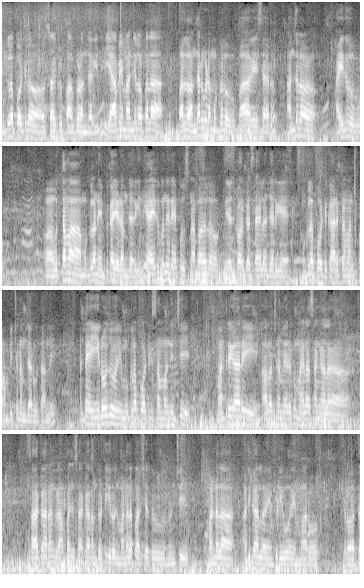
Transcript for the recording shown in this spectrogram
ముగ్గుల పోటీలో ఉత్సాహకులు పాల్గొనడం జరిగింది. యాభై మంది లోపల వాళ్ళు అందరూ కూడా ముగ్గులు బాగా వేశారు. అందులో ఐదు ఉత్తమ ముగ్గులను ఎంపిక చేయడం జరిగింది. ఐదుగురిని రేపు హుస్నాబాద్లో నియోజకవర్గ స్థాయిలో జరిగే ముగ్గుల పోటీ కార్యక్రమానికి పంపించడం జరుగుతుంది. అంటే ఈరోజు ఈ ముగ్గుల పోటీకి సంబంధించి మంత్రి గారి ఆలోచన మేరకు మహిళా సంఘాల సహకారం గ్రామ పంచాయతీ సహకారంతో ఈరోజు మండల పరిషత్ నుంచి మండల అధికారుల ఎంపీడీఓ ఎంఆర్ఓ తర్వాత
